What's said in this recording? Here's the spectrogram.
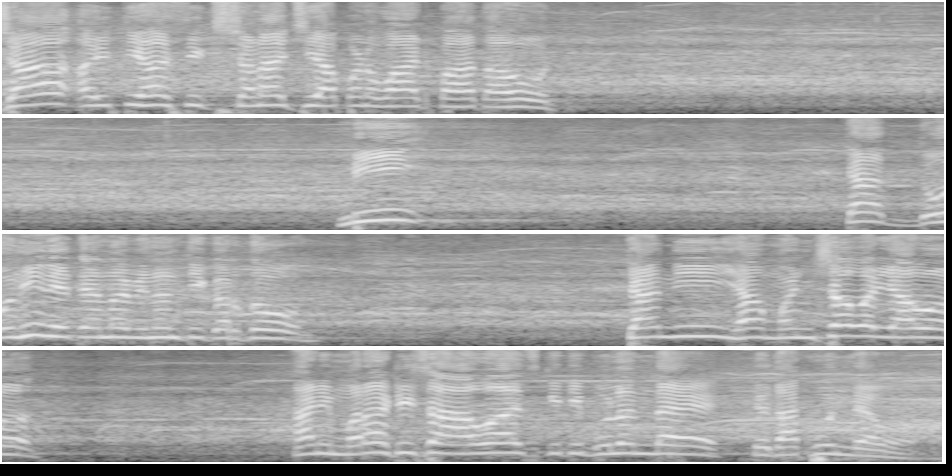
ज्या ऐतिहासिक क्षणाची आपण वाट पाहत आहोत मी त्या दोन्ही नेत्यांना विनंती करतो. त्यांनी ह्या मंचावर यावं आणि मराठीचा आवाज किती बुलंद आहे ते दाखवून द्यावं.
